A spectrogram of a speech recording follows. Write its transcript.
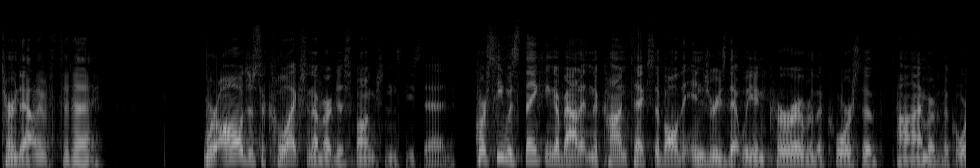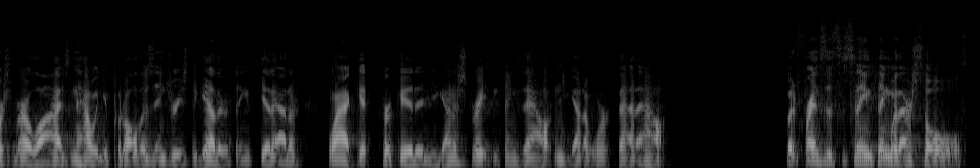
Turned out it was today. We're all just a collection of our dysfunctions, he said. Of course, he was thinking about it in the context of all the injuries that we incur over the course of time, over the course of our lives, and how when you put all those injuries together, things get out of whack, get crooked, and you got to straighten things out and you got to work that out. But, friends, it's the same thing with our souls.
